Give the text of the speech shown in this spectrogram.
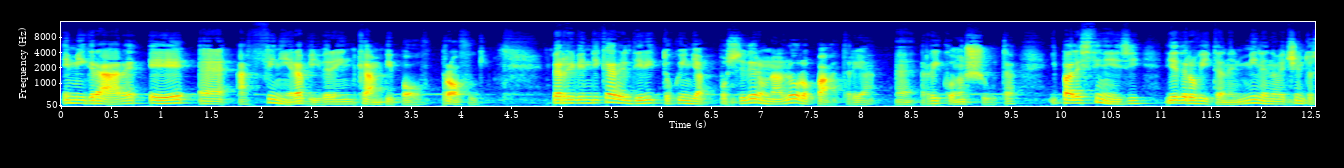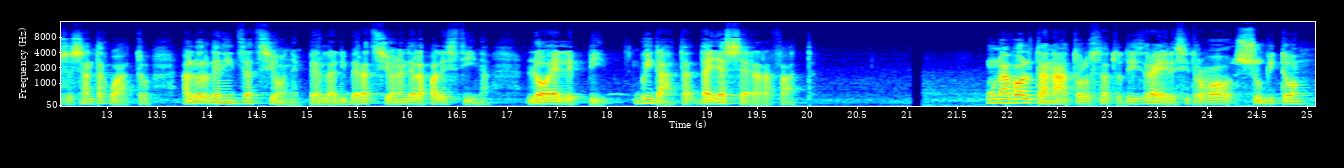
emigrare e eh, a finire a vivere in campi profughi. Per rivendicare il diritto quindi a possedere una loro patria eh, riconosciuta, i palestinesi diedero vita nel 1964 all'Organizzazione per la Liberazione della Palestina, l'OLP, guidata da Yasser Arafat. Una volta nato lo Stato di Israele si trovò subito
